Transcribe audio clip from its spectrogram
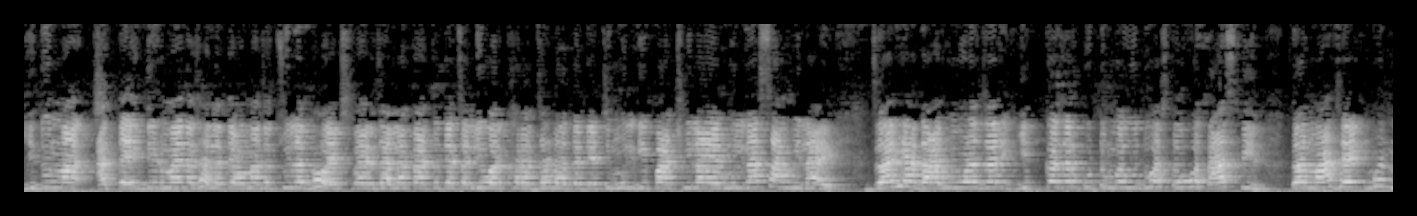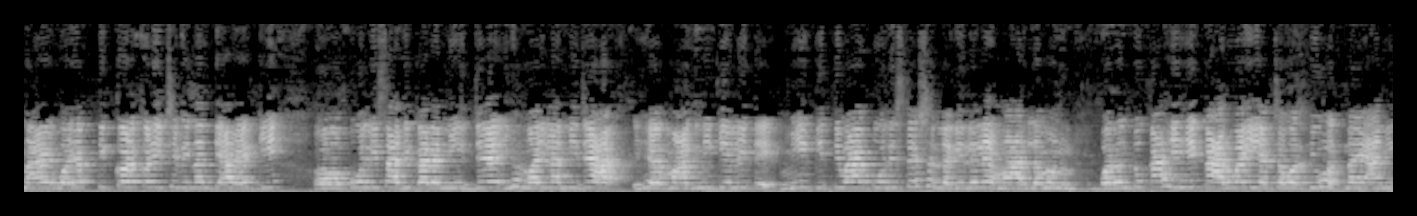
इथून आता एक दीड महिना झाला तेव्हा माझा चुलत भाऊ एक्सपायर झाला का? तर त्याचा लिव्हर खराब झाला तर त्याची मुलगी पाचवीला आहे मुलगा सहावीला आहे. जर या दारूमुळे जर इतकं जर कुटुंब उद्ध्वस्त होत असतील तर माझं एक म्हणणं आहे वैयक्तिक कळकळीची विनंती आहे की अं, पोलीस अधिकाऱ्यांनी जे ह्या महिलांनी जे हे मागणी केली ते मी किती वेळा पोलीस स्टेशनला गेलेले आहे, मारलं म्हणून. परंतु काहीही कारवाई याच्यावरती होत नाही आणि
